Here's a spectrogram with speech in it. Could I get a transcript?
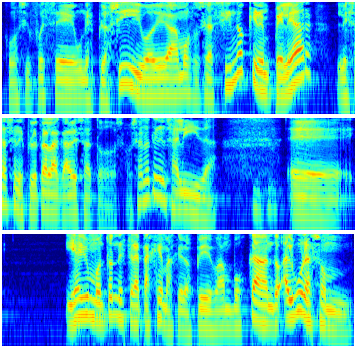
como si fuese un explosivo, digamos. O sea, si no quieren pelear, les hacen explotar la cabeza a todos. O sea, no tienen salida. Eh, y hay un montón de estratagemas que los pibes van buscando. Algunas son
